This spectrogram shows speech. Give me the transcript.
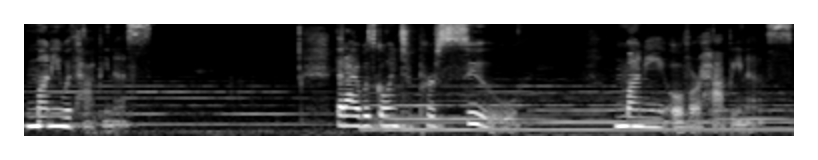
money with happiness. That I was going to pursue money over happiness.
